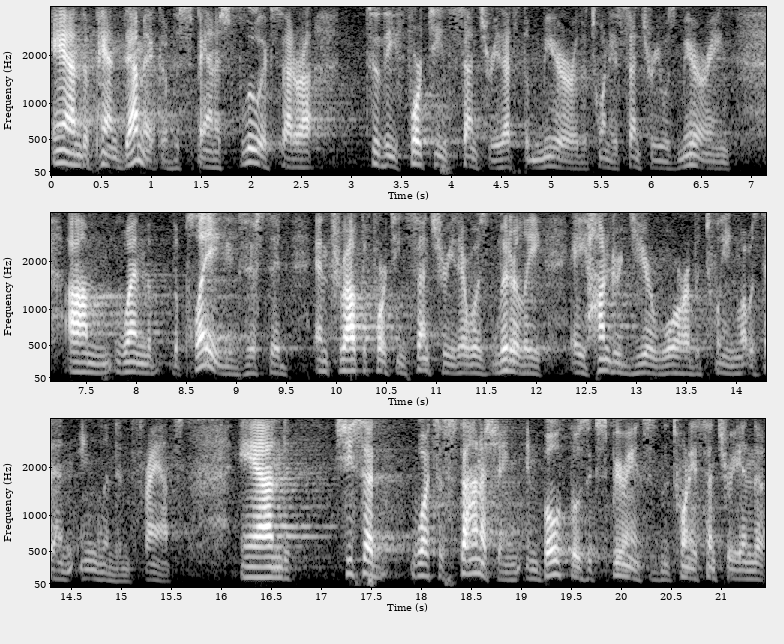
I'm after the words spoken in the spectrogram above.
and the pandemic of the Spanish flu, et cetera, to the 14th century. That's the mirror the 20th century was mirroring um, when the, the plague existed. And throughout the 14th century, there was literally a hundred year war between what was then England and France. And she said, What's astonishing in both those experiences in the 20th century and the,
